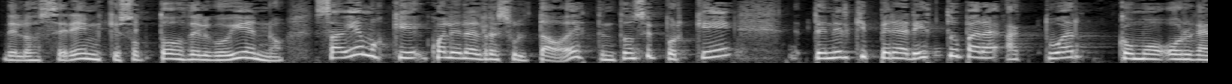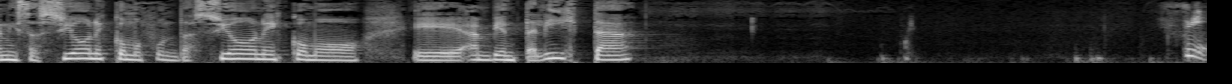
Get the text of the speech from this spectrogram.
de los CEREMIS, que son todos del gobierno, sabíamos que, cuál era el resultado de esto. Entonces, ¿por qué tener que esperar esto para actuar como organizaciones, como fundaciones, como eh, ambientalistas? Sí,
